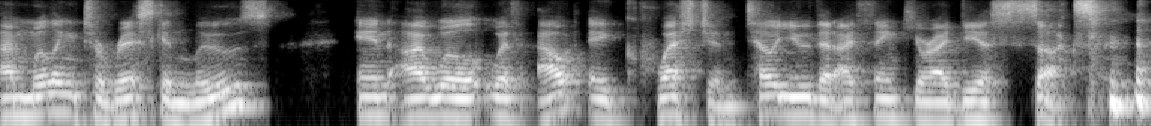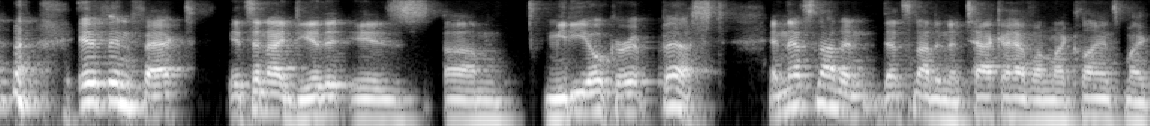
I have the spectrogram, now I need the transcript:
I'm willing to risk and lose. And I will, without a question, tell you that I think your idea sucks. if in fact it's an idea that is um, mediocre at best. And that's not an that's not an attack I have on my clients. My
